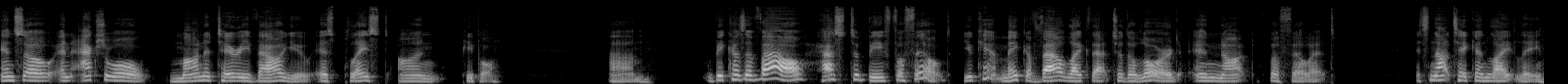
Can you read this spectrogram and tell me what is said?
and so an actual monetary value is placed on people. Um, because a vow has to be fulfilled. You can't make a vow like that to the Lord and not fulfill it. It's not taken lightly.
